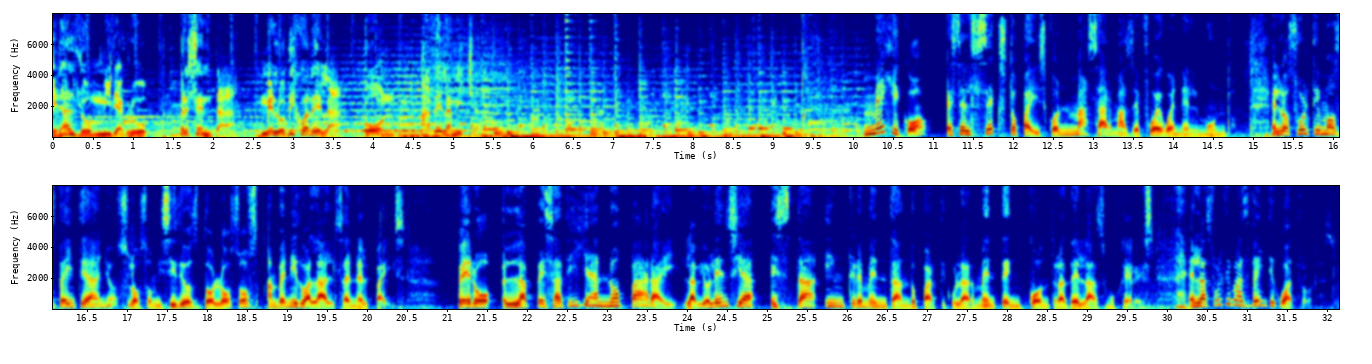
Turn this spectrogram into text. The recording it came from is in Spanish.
Heraldo Media Group presenta Me lo dijo Adela con Adela Micha. México es el sexto país con más armas de fuego en el mundo. En los últimos 20 años, los homicidios dolosos han venido al alza en el país. Pero la pesadilla no para ahí. La violencia está incrementando particularmente en contra de las mujeres. En las últimas 24 horas,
